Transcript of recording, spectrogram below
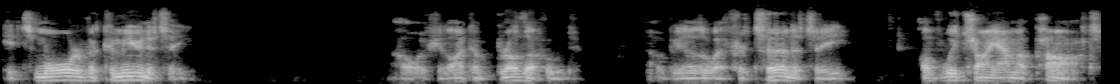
It's more of a community. Or if you like, a brotherhood. That would be another word, fraternity, of which I am a part.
